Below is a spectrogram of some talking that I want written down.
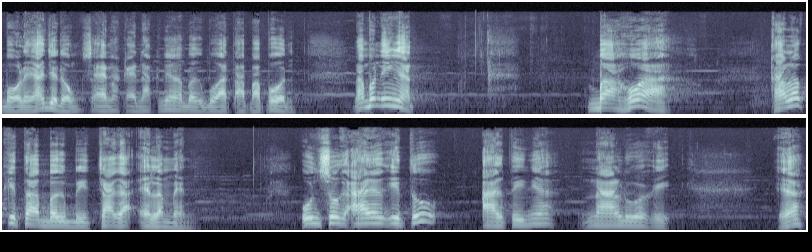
boleh aja dong seenak-enaknya berbuat apa pun. Namun ingat bahwa kalau kita berbicara elemen, unsur air itu artinya naluri. Ya,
